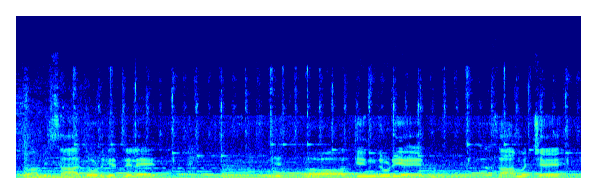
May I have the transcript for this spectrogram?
हो, आम्ही सहा जोड घेतलेले आहेत. म्हणजे तीन जोडी आहेत. सहा मच्छी आहे.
